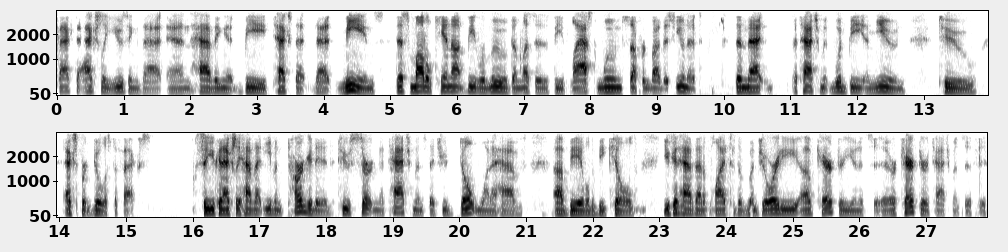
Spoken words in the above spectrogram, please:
back to actually using that and having it be text that that means this model cannot be removed unless it is the last wound suffered by this unit then that attachment would be immune to expert duelist effects. So you can actually have that even targeted to certain attachments that you don't want to have uh, be able to be killed. You could have that applied to the majority of character units uh, or character attachments if, if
